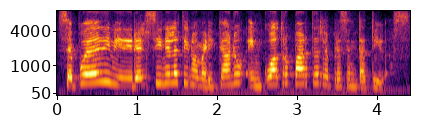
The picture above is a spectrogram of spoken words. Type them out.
se puede dividir el cine latinoamericano en cuatro partes representativas.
